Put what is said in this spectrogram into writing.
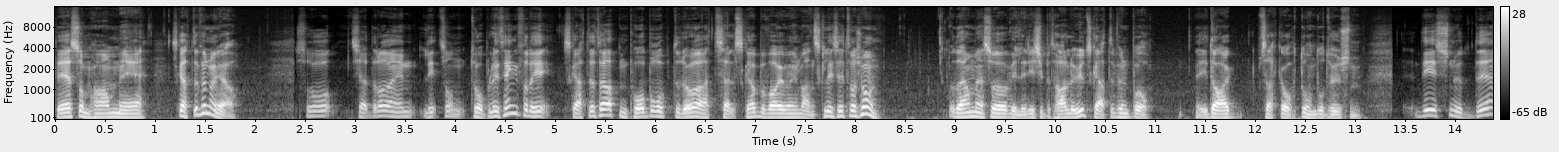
det som har med SkatteFUNN å gjøre, så skjedde det en litt sånn tåpelig ting. Fordi skatteetaten påberopte da at selskapet var jo i en vanskelig situasjon. Og dermed så ville de ikke betale ut SkatteFUNN på i dag ca. 800 000. De snudde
